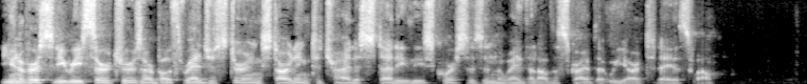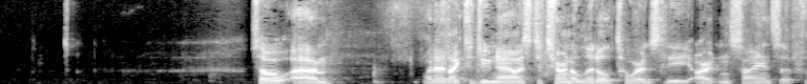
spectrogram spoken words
university researchers are both registering, starting to try to study these courses in the way that I'll describe that we are today as well. So um, what I'd like to do now is to turn a little towards the Art and Science of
